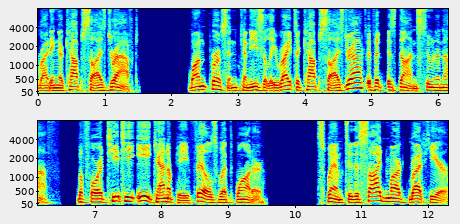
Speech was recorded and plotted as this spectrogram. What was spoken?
Righting a capsized draft. One person can easily right a capsized draft if it is done soon enough, before TTE canopy fills with water. Swim to the side marked right here.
